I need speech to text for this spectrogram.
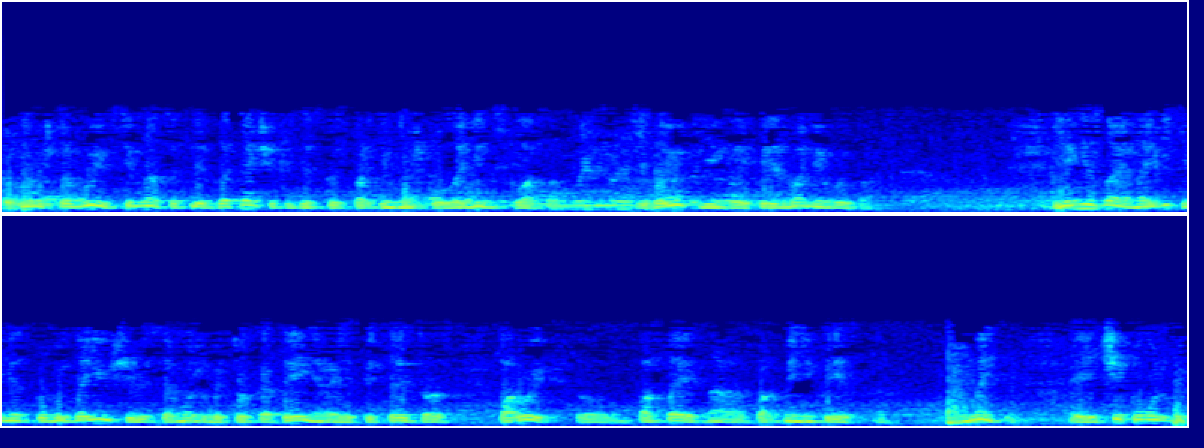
Потому что вы в 17 лет заканчиваете детскую спортивную школу, один с классом, сдаете игры, перед вами выбор. Я не знаю, найдите мне такого выдающегося, может быть, только тренера или специалиста, раз порой э, поставить на спортсмене крест. Понимаете? Человеку, может быть,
